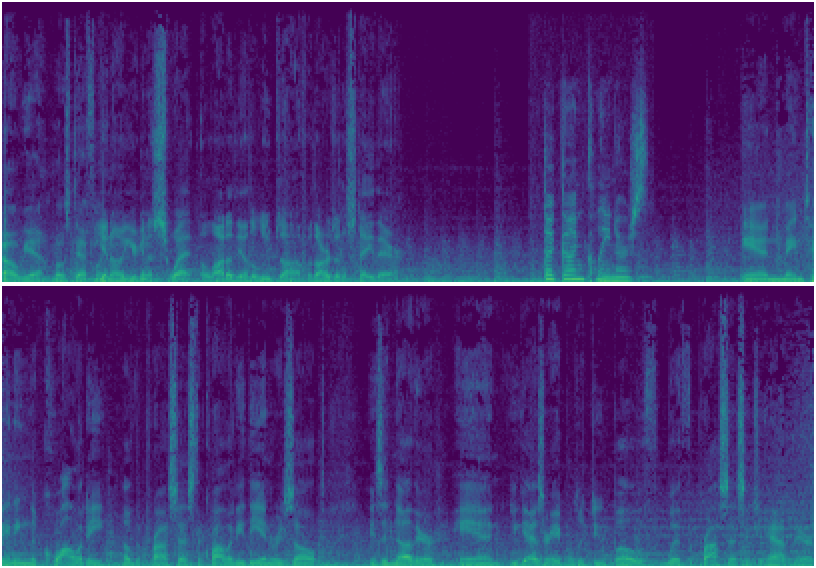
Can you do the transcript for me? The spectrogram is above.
Oh yeah, most definitely. You know, you're going to sweat a lot of the other lubes off. With ours, it'll stay there. The Gun Cleaners. and maintaining the quality of the process, the quality of the end result is another. And you guys are able to do both with the process that you have there.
